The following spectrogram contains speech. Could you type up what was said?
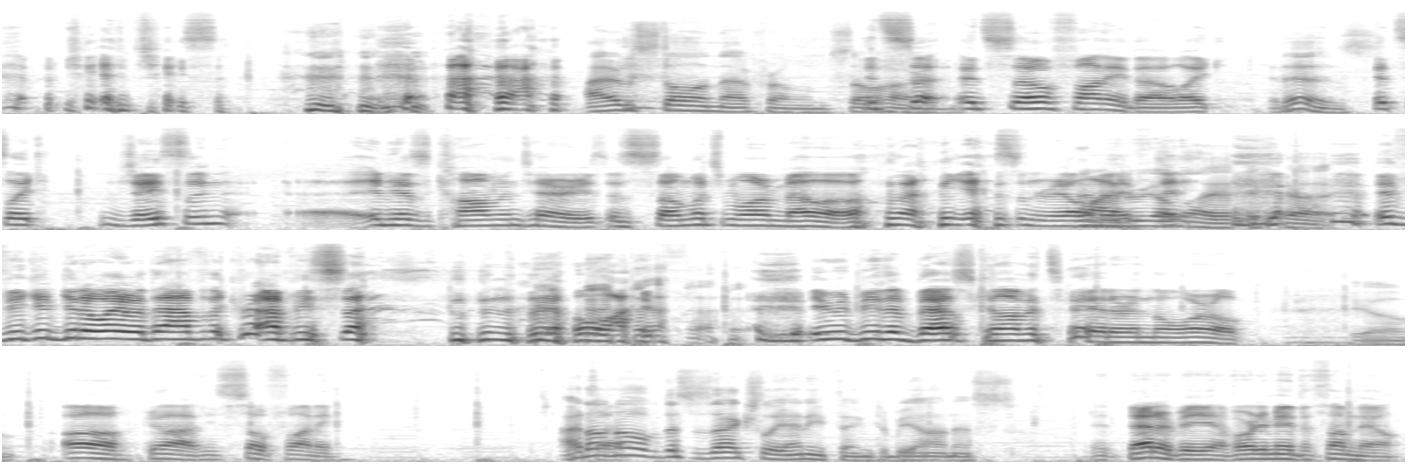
Jason. I've stolen that from him so it's so, hard. it's so funny though. Like it is. it's like Jason uh, in his commentaries is so much more mellow than he is in real life. in real life, yeah. If he could get away with half of the crap he says in real life, he would be the best commentator in the world. Yo. Oh god, he's so funny. I don't So- know if this is actually anything, to be honest. It better be. I've already made the thumbnail.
